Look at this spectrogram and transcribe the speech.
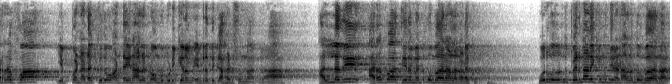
அரஃபா எப்ப நடக்குதோ அன்றைய நாள் நோன்பு பிடிக்கணும் என்றதுக்காக சொன்னார்களா? அல்லது அரபா தினம் என்றது ஒன்பதாம் நாள் நடக்கும். ஒருவர் வந்து பெருநாளைக்கு முந்தின நாள் வந்து ஒன்பதாம் நாள்.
